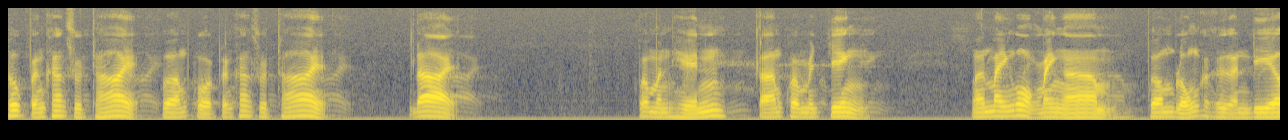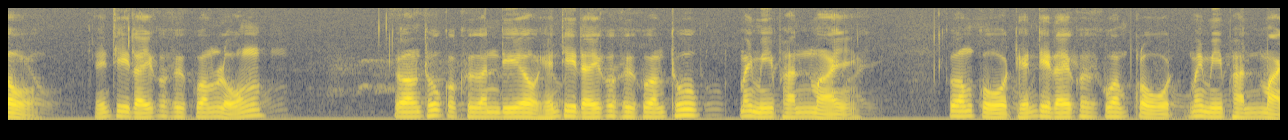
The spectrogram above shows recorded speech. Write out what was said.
ทุกข์เป็นขั้งสุดท้าย ความโกรธเป็นขั้งสุดท้าย ได้ เพราะมันเห็นตามความเป็นจริง มันไม่งอกไม่งาม ความหลงก็คืออันเดียว เห็นที่ใดก็คือความหลง ความทุกข์ก็คืออันเดียว เห็นที่ใดก็คือความทุกข์ไม่มีพันใหม่ ความโกรธเห็นที่ใดก็คือความโกรธไม่มีพันใหม่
